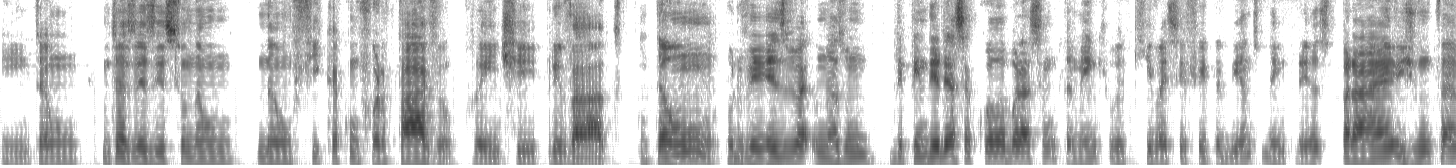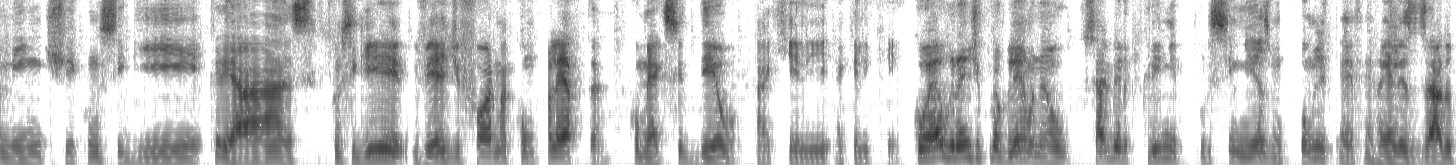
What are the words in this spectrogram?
então muitas vezes isso não não fica confortável para o ente privado. Então, por vezes nós vamos depender dessa colaboração também que, que vai ser feita dentro da empresa para juntamente conseguir criar conseguir ver de forma completa como é que se deu aquele, aquele crime. Qual é o grande problema, né? O cybercrime por si mesmo, como ele é realizado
